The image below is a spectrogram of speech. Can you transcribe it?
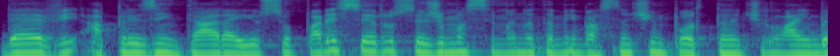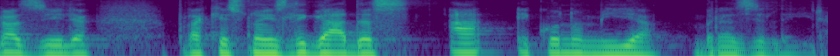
deve apresentar aí o seu parecer, ou seja, uma semana também bastante importante lá em Brasília para questões ligadas à economia brasileira.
